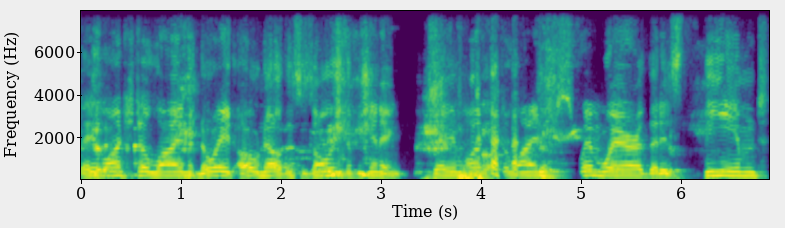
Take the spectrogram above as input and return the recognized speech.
they launched a line. No, wait. Oh, no, this is only the beginning. They launched a line of swimwear that is themed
